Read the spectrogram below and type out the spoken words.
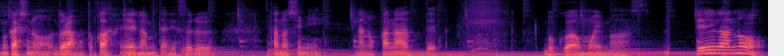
昔のドラマとか映画見たりする楽しみなのかなって僕は思います。映画の、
